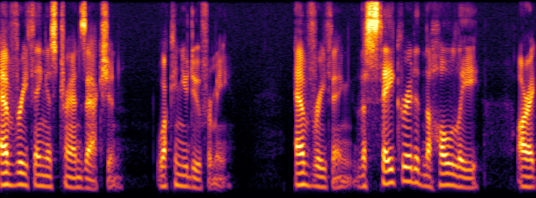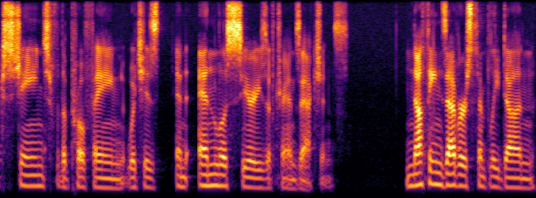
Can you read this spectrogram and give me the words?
everything is transaction. What can you do for me? Everything. The sacred and the holy are exchanged for the profane, which is an endless series of transactions. Nothing's ever simply done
